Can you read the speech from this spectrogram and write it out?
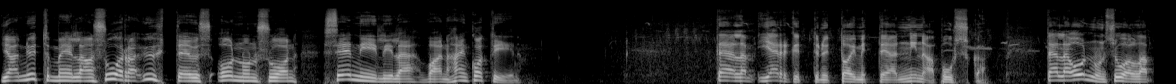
Ja nyt meillä on suora yhteys Onnunsuon Senilillä vanhain kotiin. Täällä järkyttynyt toimittaja Nina Puska. Täällä Onnun suolla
